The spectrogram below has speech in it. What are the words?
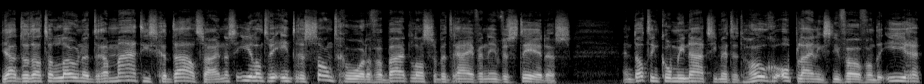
Ja, doordat de lonen dramatisch gedaald zijn... is Ierland weer interessant geworden voor buitenlandse bedrijven en investeerders. En dat in combinatie met het hoge opleidingsniveau van de Ieren...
